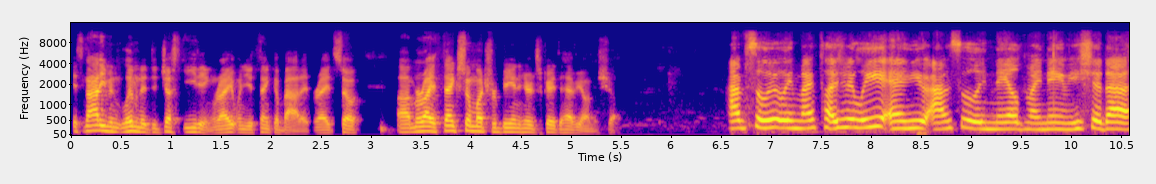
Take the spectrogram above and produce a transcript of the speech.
it's not even limited to just eating, right? When you think about it, right? So, uh, Mariah, thanks so much for being here. It's great to have you on the show. Absolutely, my pleasure, Lee. And you absolutely nailed my name. You should uh,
